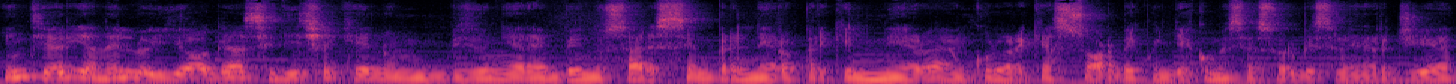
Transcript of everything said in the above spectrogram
in teoria nello yoga si dice che non bisognerebbe indossare sempre il nero perché il nero è un colore che assorbe, quindi è come se assorbisse le energie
